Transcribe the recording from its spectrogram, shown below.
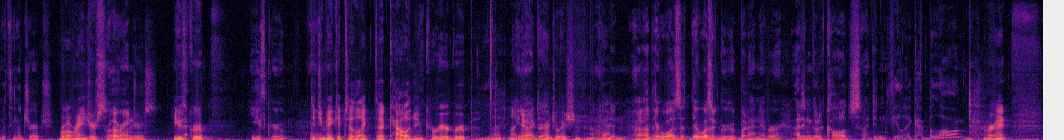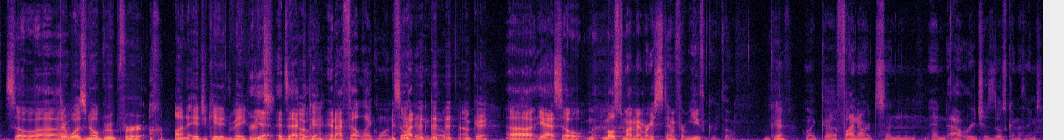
within the church. Royal Rangers, Royal Rangers, youth group. youth group. Did you make it to like the college and career group, like You know, at graduation? No, Okay, I didn't. Uh, there was a, there was a group, but I never. I didn't go to college, so I didn't feel like I belonged. right. So uh, There was no group for uneducated vagrants. yeah, exactly. Okay. And I felt like one, so I didn't go. Okay. uh, yeah. So m- most of my memories stem from youth group, though, Okay. like uh, fine arts and and outreaches, those kind of things.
